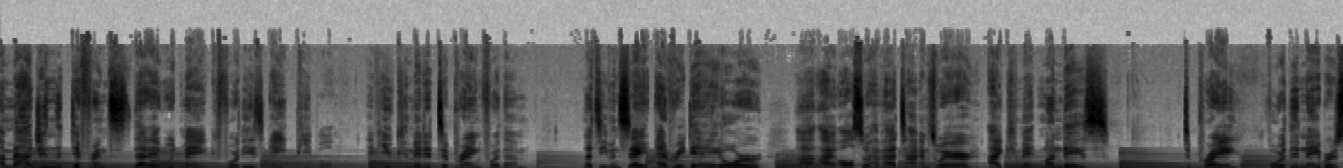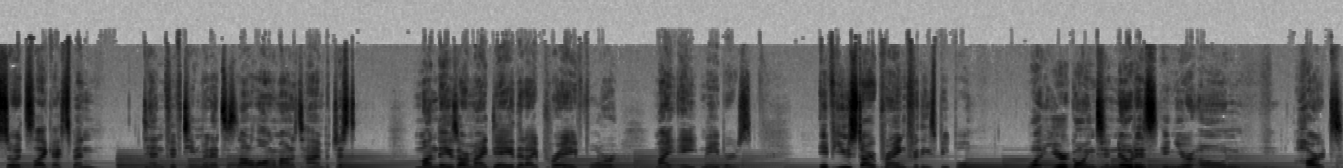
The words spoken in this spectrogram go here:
Imagine the difference that it would make for these eight people if you committed to praying for them. Let's even say every day, or uh, I also have had times where I commit Mondays to pray for the neighbors. So it's like I spend 10, 15 minutes. It's not a long amount of time, but just Mondays are my day that I pray for my eight neighbors. If you start praying for these people, what you're going to notice in your own heart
